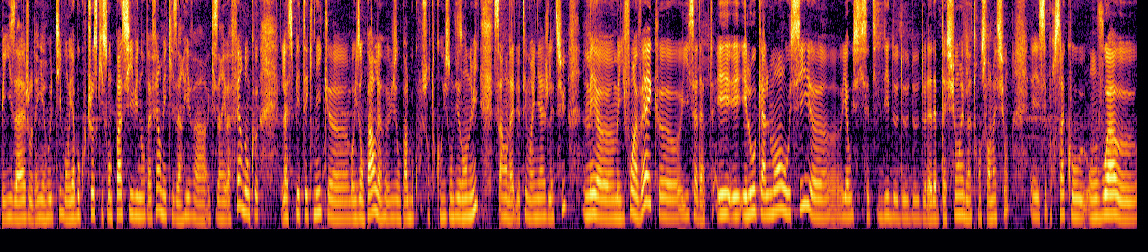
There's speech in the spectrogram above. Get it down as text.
paysages ou daguerreotypes. Bon, il y a beaucoup de choses qui sont pas si évidentes à faire, mais qu'ils arrivent arrivent à faire. Donc, l'aspect technique, bon, ils en parlent, ils en parlent beaucoup, surtout quand ils ont des ennuis. Ça, on a des témoignages là-dessus. Mais, mais ils font avec, ils s'adaptent. Et, et, et local, aussi, euh, il y a aussi cette idée de, de, de, l'adaptation et de la transformation. Et c'est pour ça qu'on voit, euh,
